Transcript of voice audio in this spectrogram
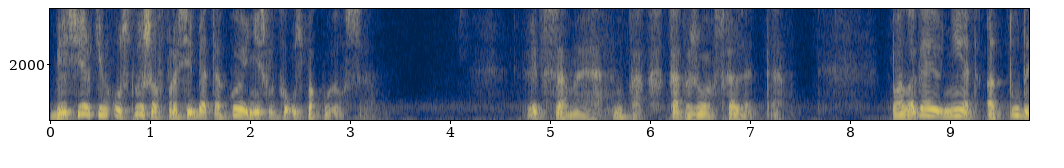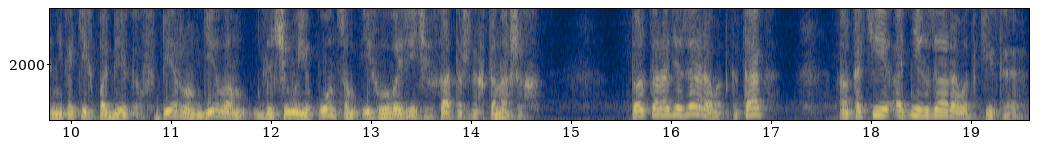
Бесеркин, услышав про себя такое, несколько успокоился. Это самое, ну как, как же вам сказать-то? Полагаю, нет оттуда никаких побегов. Первым делом, для чего японцам их вывозить каторжных-то наших? Только ради заработка, так? А какие одних заработки-то?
